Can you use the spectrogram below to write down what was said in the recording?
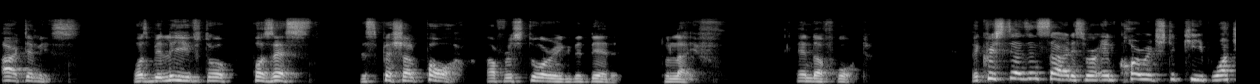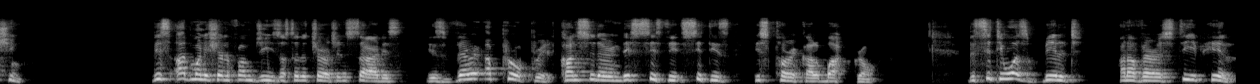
Artemis, was believed to possess the special power of restoring the dead to life. End of quote. The Christians in Sardis were encouraged to keep watching. This admonition from Jesus to the church in Sardis is very appropriate considering the city, city's historical background. The city was built on a very steep hill.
